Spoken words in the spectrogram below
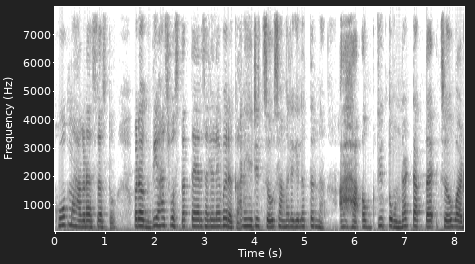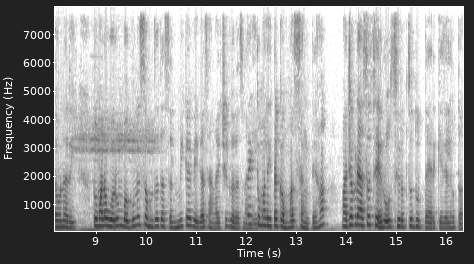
खूप महागडा असा असतो. पण अगदी हा स्वस्तात तयार झालेला आहे बरं का? आणि ह्याची चव सांगायला गेलं तर ना आहा अगदी तोंडात टाकता चव वाढवणारी. तुम्हाला वरून बघूनच समजत असेल मी काही वेगळं सांगायची गरज नाही तुम्हाला इथं गंमत सांगते हां. माझ्याकडे असंच आहे रोज सिरपचं दूध तयार केलेलं होतं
